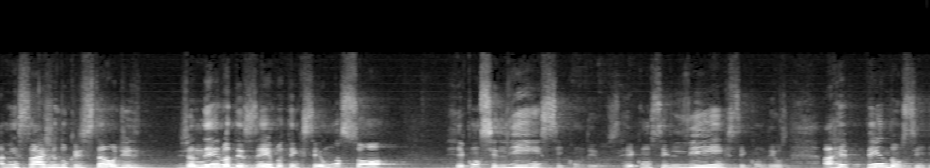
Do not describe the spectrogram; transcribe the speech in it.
A mensagem do cristão de janeiro a dezembro tem que ser uma só. Reconciliem-se com Deus, reconciliem-se com Deus, arrependam-se.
